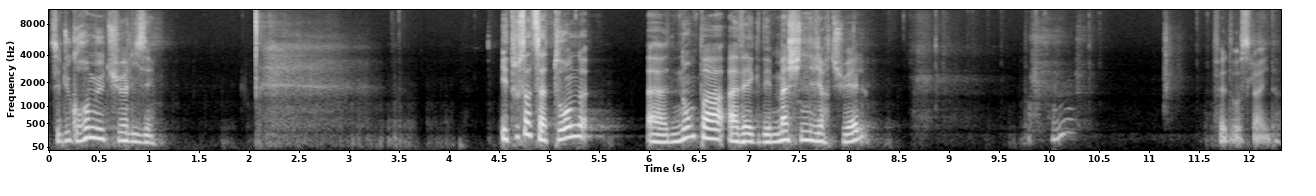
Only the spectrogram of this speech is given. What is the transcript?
C'est du gros mutualisé. Et tout ça, ça tourne euh, non pas avec des machines virtuelles. Faites vos slides.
